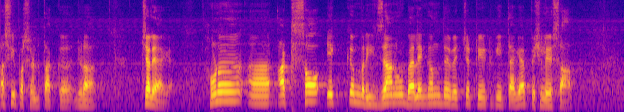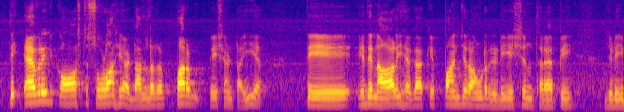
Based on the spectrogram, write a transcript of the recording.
80% ਤੱਕ ਜਿਹੜਾ ਚਲਿਆ ਗਿਆ। ਹੁਣ ਅ, 801 ਮਰੀਜ਼ਾਂ ਨੂੰ ਬੈਲਿੰਗਮ ਦੇ ਵਿੱਚ ਟ੍ਰੀਟ ਕੀਤਾ ਗਿਆ ਪਿਛਲੇ ਸਾਲ। ਤੇ ਐਵਰੇਜ ਕਾਸਟ 16000 ਡਾਲਰ ਪਰ ਪੇਸ਼ੈਂਟ ਆਈ ਆ। ਤੇ ਇਹਦੇ ਨਾਲ ਹੀ ਹੈਗਾ ਕਿ 5 ਰਾਉਂਡ ਰੇਡੀਏਸ਼ਨ ਥੈਰੇਪੀ ਜਿਹੜੀ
